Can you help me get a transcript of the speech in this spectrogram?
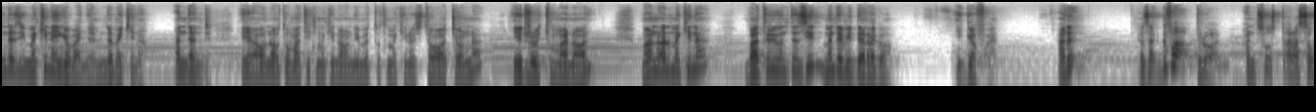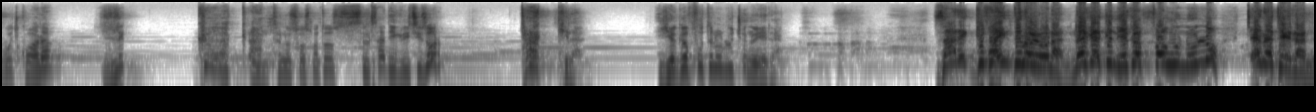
እንደዚህ መኪና ይገባኛል እንደ መኪና አንዳንድ አሁን አውቶማቲክ መኪናውን የመጡት መኪኖች ተዋቸውና የድሮቹ ማንዋል ማንዋል መኪና ባትሪው እንትን ሲል ምን እንደሚደረገው ይገፋል አይደል ከዛ ግፋ ትለዋል። አንድ ሶስት አራት ሰዎች ከኋላ ልክ በቃ እንትኑ 360 ዲግሪ ሲዞር ትረክ ይላል። እየገፉትን ሁሉ ጭኖ ይሄዳል ዛሬ ግፋኝ ትለው ይሆናል። ነገ ግን የገፋውን ሁሉ ጭነ ትሄዳለ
